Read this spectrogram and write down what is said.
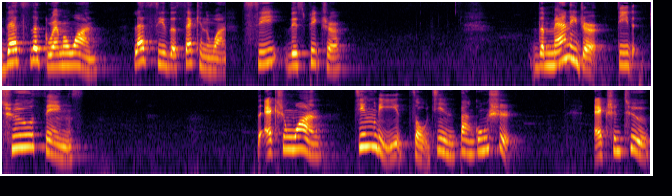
That's the grammar one. Let's see the second one. See this picture. The manager did two things. The action one, 经理走进办公室。Action two,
